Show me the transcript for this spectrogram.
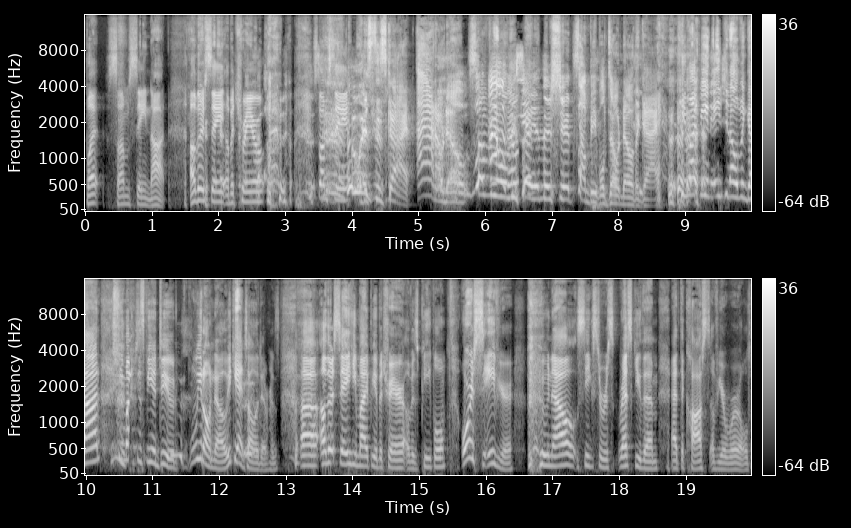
but some say not. Others say a betrayer. some say Who is this guy? I don't know. Some people be saying this shit. Some people don't know the guy. he might be an ancient elven god. He might just be a dude. We don't know. We can't tell the difference. Uh, others say he might be a betrayer of his people or a savior who now seeks to res- rescue them at the cost of your world.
